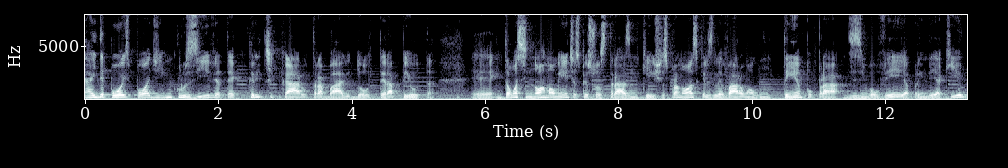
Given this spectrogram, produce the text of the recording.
aí depois pode, inclusive, até criticar o trabalho do terapeuta. É, então, assim, normalmente as pessoas trazem queixas para nós que eles levaram algum tempo para desenvolver e aprender aquilo,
